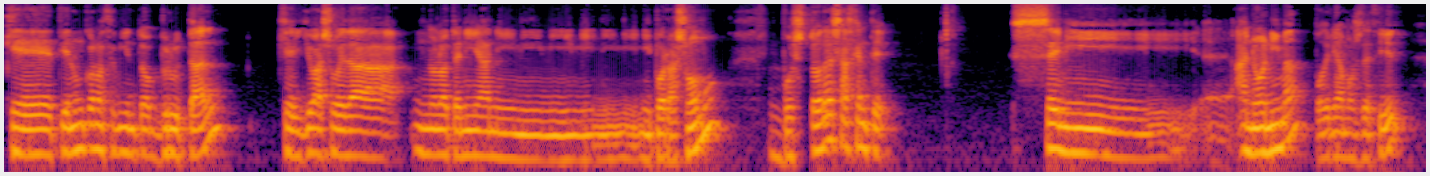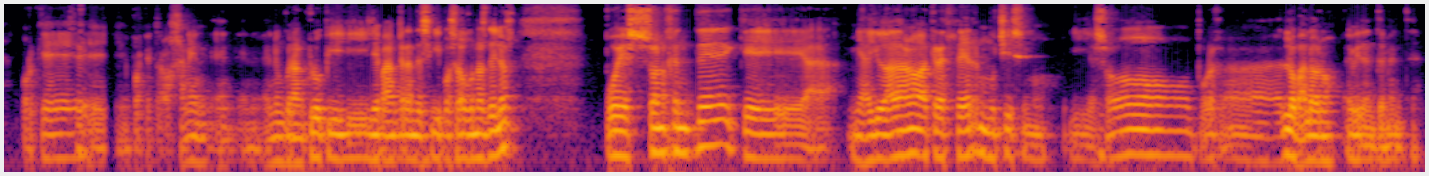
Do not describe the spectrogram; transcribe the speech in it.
que tienen un conocimiento brutal que yo a su edad no lo tenía ni, ni, ni, ni por asomo, mm. pues toda esa gente semi eh, anónima, podríamos decir, porque, porque trabajan en, un gran club y, llevan grandes equipos algunos de ellos, pues son gente que ah, me ha ayudado a crecer muchísimo. Y eso ah, lo valoro, evidentemente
